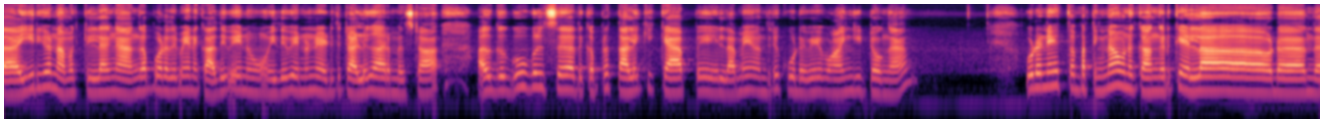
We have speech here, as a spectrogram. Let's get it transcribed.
தைரியம் நமக்கு இல்லைங்க. அங்கே போனதுமே எனக்கு அது வேணும் இது வேணும்னு எடுத்துகிட்டு அழுக ஆரம்பிச்சிட்டான் அதுக்கு கூகுள்ஸு அதுக்கப்புறம் தலைக்கு கேப்பு எல்லாமே வந்துட்டு கூடவே வாங்கிட்டோங்க. உடனே பார்த்திங்கன்னா அவனுக்கு அங்கே இருக்க எல்லாவோட அந்த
